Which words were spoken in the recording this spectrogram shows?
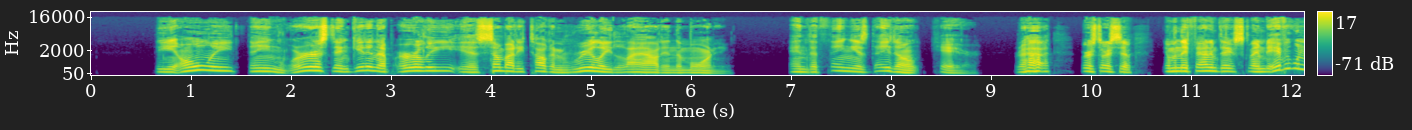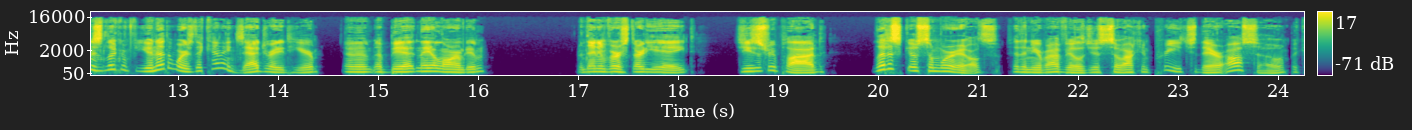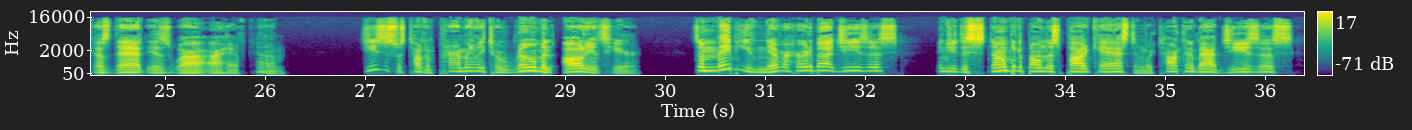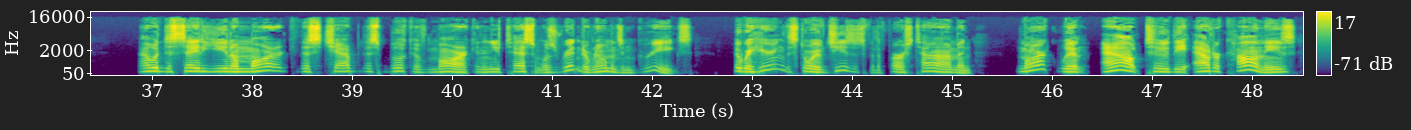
the only thing worse than getting up early is somebody talking really loud in the morning. And the thing is, they don't care, right? Verse 37. And when they found him, they exclaimed, Everyone is looking for you. In other words, they kind of exaggerated here a, a bit and they alarmed him. And then in verse 38, Jesus replied, let us go somewhere else to the nearby villages so I can preach there also, because that is why I have come. Jesus was talking primarily to Roman audience here. So maybe you've never heard about Jesus and you just stumbled upon this podcast and we're talking about Jesus. I would just say to you, you know, Mark, this chapter, this book of Mark in the New Testament was written to Romans and Greeks who were hearing the story of Jesus for the first time. And Mark went out to the outer colonies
